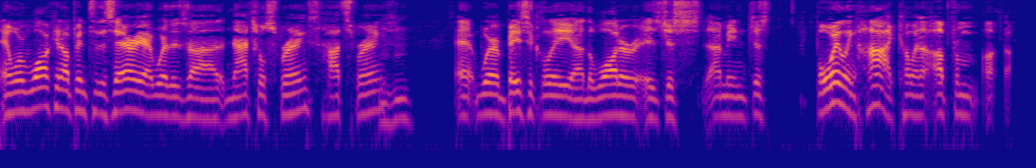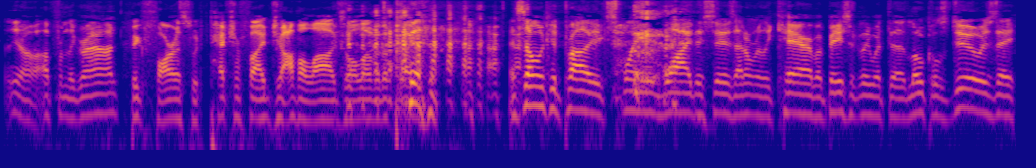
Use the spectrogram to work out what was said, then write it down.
And we're walking up into this area where there's uh, natural springs, hot springs, Mm-hmm. and where basically uh, the water is just, I mean, just boiling hot coming up from, uh, you know, up from the ground. Big forest with petrified Java logs all over the place. And someone could probably explain why this is. I don't really care, but basically what the locals do is they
